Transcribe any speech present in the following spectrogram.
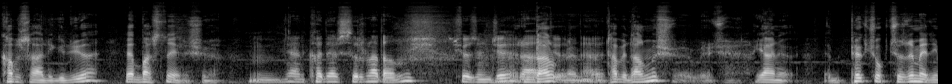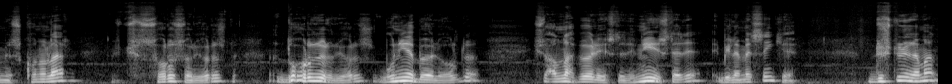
kabz hali gidiyor ve bastı erişiyor. Hmm, Yani kader sırrına dalmış. Çözünce Dal, rahatlıyor. evet. Tabii dalmış yani pek çok çözemediğimiz konular soru soruyoruz. Doğrudur diyoruz. Bu niye böyle oldu? İşte Allah böyle istedi. Niye istedi? Bilemezsin ki. Düştüğün zaman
